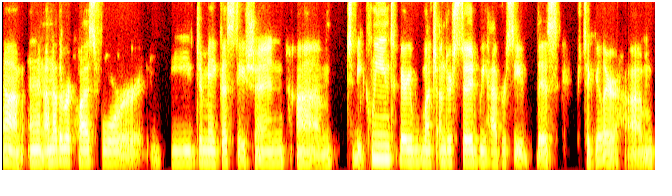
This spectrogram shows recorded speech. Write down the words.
Um, and another request for the Jamaica station um, to be cleaned, very much understood. We have received this particular um,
